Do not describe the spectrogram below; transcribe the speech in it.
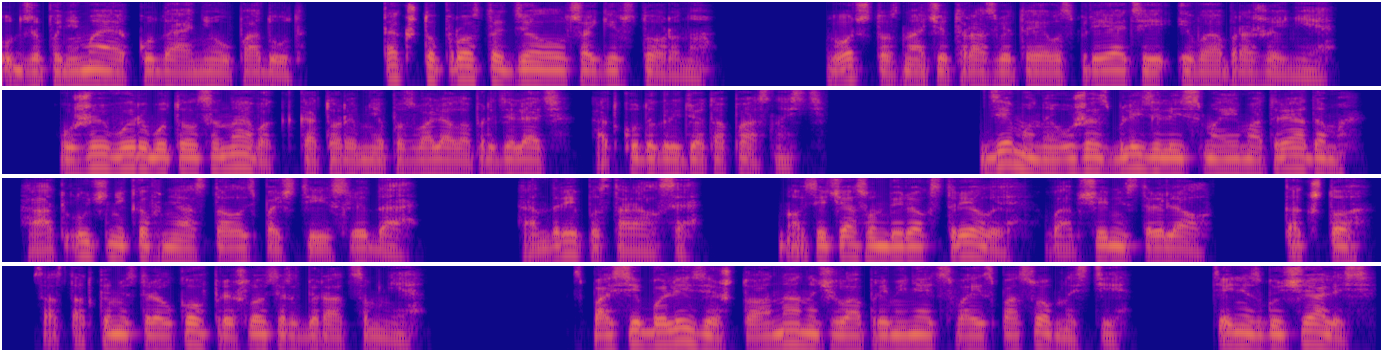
тут же понимая, куда они упадут, так что просто делал шаги в сторону. Вот что значит развитое восприятие и воображение. Уже выработался навык, который мне позволял определять, откуда грядет опасность. Демоны уже сблизились с моим отрядом, а от лучников не осталось почти и следа. Андрей постарался. Но сейчас он берег стрелы, вообще не стрелял, так что с остатками стрелков пришлось разбираться мне. Спасибо Лизе, что она начала применять свои способности. Тени сгущались,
